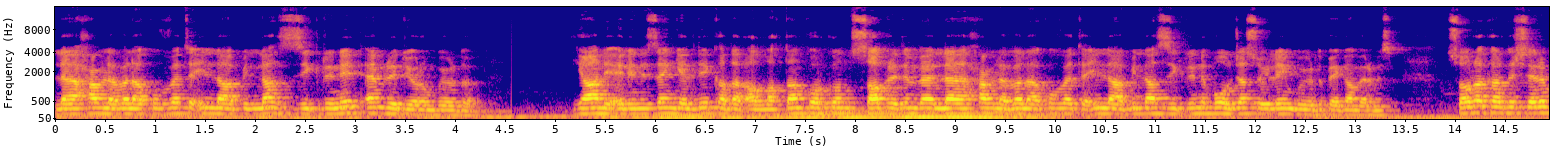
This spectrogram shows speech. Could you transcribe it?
La havle ve la kuvvete illa billah zikrini emrediyorum buyurdu. Yani elinizden geldiği kadar Allah'tan korkun, sabredin ve la havle ve la kuvvete illa billah zikrini bolca söyleyin buyurdu Peygamberimiz. Sonra kardeşlerim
